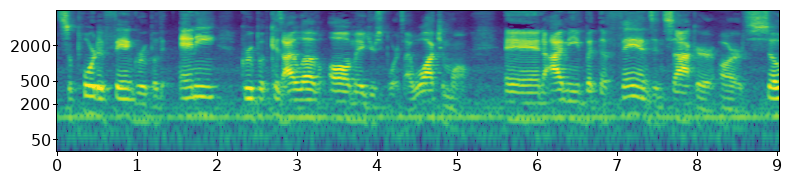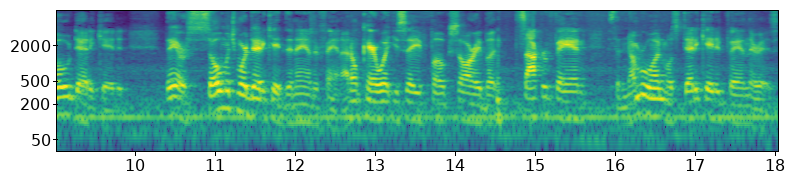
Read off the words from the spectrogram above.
supportive fan group of any group of because I love all major sports. I watch them all. And I mean, but the fans in soccer are so dedicated they are so much more dedicated than any other fan. I don't care what you say, folks. Sorry, but soccer fan is the number one most dedicated fan there is.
